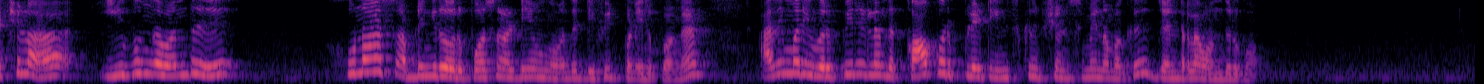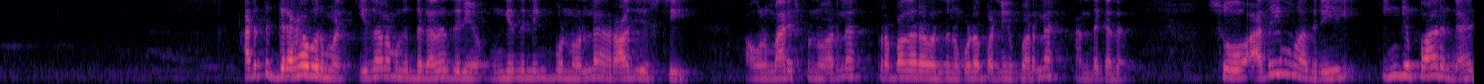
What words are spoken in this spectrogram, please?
ஆக்சுவலாக இவங்க வந்து ஹுனாஸ் அப்படிங்கிற ஒரு பர்சனாலிட்டியும் இவங்க வந்து டிஃபீட் பண்ணியிருப்பாங்க அதே மாதிரி ஒரு பீரியடில் அந்த காப்பர் பிளேட் இன்ஸ்கிரிப்ஷன்ஸுமே நமக்கு ஜென்ரலாக வந்திருக்கும். அடுத்து கிரகவர்மன். இதான் நமக்கு இந்த கதை தெரியும். இங்கேருந்து லிங்க் பண்ணுவோம்ல ராஜஸ்ரீ அவங்கள மேரேஜ் பண்ணுவார்ல பிரபாகரவர்தனை கூட பண்ணி வைப்பார்ல அந்த கதை. ஸோ அதே மாதிரி இங்கே பாருங்கள்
